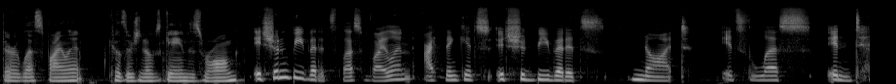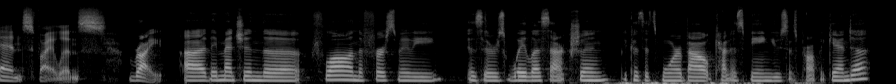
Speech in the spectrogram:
they're less violent because there's no games is wrong. It shouldn't be that it's less violent. I think it's it should be that it's not. It's less intense violence. Right. Uh, they mentioned the flaw in the first movie is there's way less action because it's more about Katniss being used as propaganda.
